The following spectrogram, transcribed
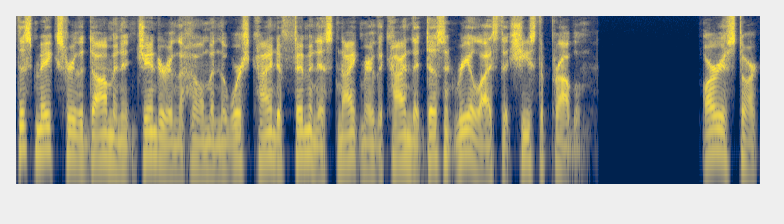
This makes her the dominant gender in the home and the worst kind of feminist nightmare, the kind that doesn't realize that she's the problem. Arya Stark,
